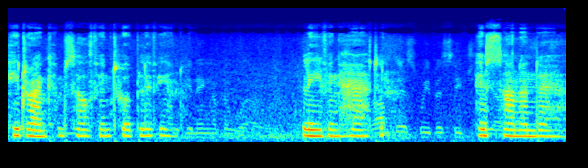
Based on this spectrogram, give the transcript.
He drank himself into oblivion, leaving Hareton, his son and heir,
